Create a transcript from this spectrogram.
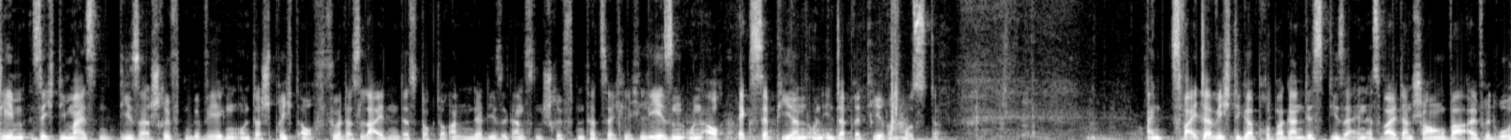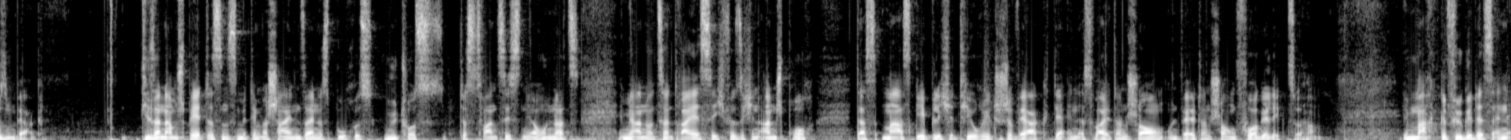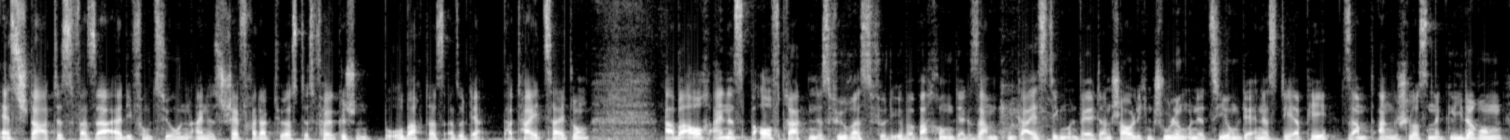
dem sich die meisten dieser Schriften bewegen. Und das spricht auch für das Leiden des Doktoranden, der diese ganzen Schriften tatsächlich lesen und auch exzerpieren und interpretieren musste. Ein zweiter wichtiger Propagandist dieser NS-Waldanschauung war Alfred Rosenberg. Dieser nahm spätestens mit dem Erscheinen seines Buches Mythos des 20. Jahrhunderts im Jahr 1930 für sich in Anspruch, das maßgebliche theoretische Werk der NS-Weltanschauung und Weltanschauung vorgelegt zu haben. Im Machtgefüge des NS-Staates versah er die Funktion eines Chefredakteurs des Völkischen Beobachters, also der Parteizeitung, aber auch eines Beauftragten des Führers für die Überwachung der gesamten geistigen und weltanschaulichen Schulung und Erziehung der NSDAP samt angeschlossener Gliederungen,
